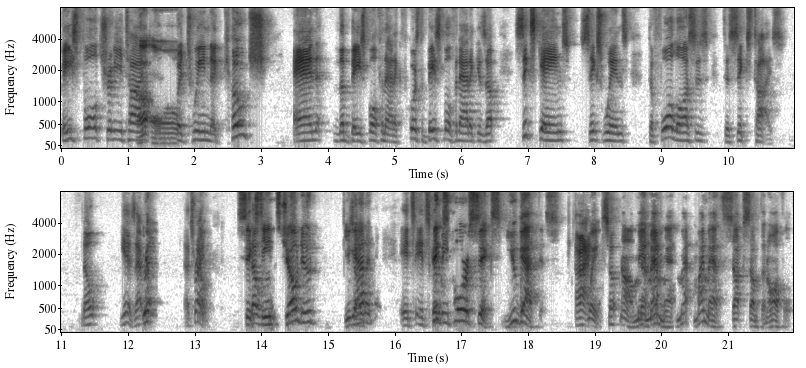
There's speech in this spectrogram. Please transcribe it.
baseball trivia time Uh-oh. between the coach and the baseball fanatic. Of course, the baseball fanatic is up six games, six wins to four losses to six ties. Nope. Yeah, is that right? That's right. 16th no. show, dude. You got so it. It's it's going to be four six. You got this. All right. Wait. So no, man, no, my math my, my math sucks something awful.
